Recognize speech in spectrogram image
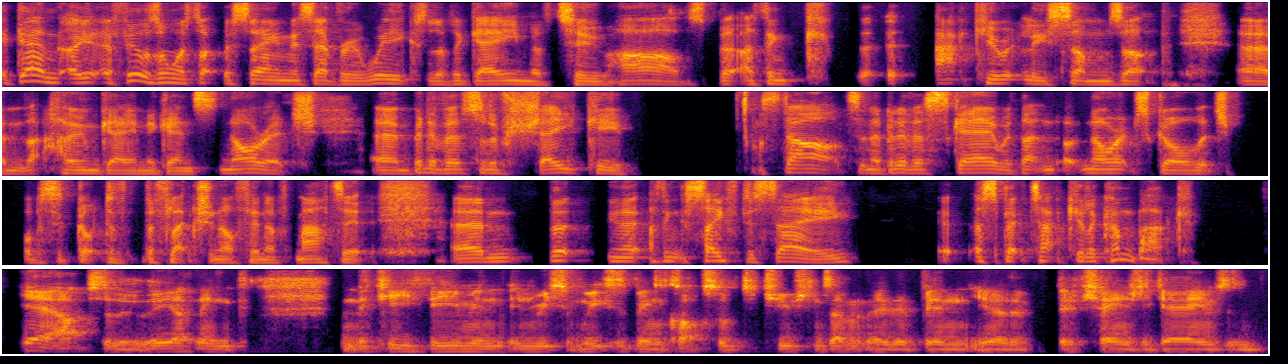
again. It feels almost like we're saying this every week, sort of a game of two halves. But I think it accurately sums up um, that home game against Norwich. A um, bit of a sort of shaky start and a bit of a scare with that Norwich goal, which obviously got the deflection off enough Matip. Um, but you know, I think safe to say a spectacular comeback. Yeah, absolutely. I think the key theme in, in recent weeks has been Klopp substitutions, haven't they? They've been, you know, they've, they've changed the games, and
